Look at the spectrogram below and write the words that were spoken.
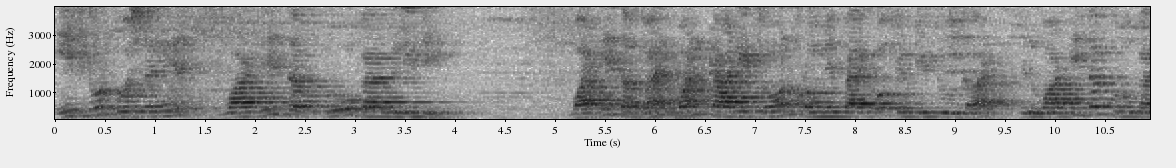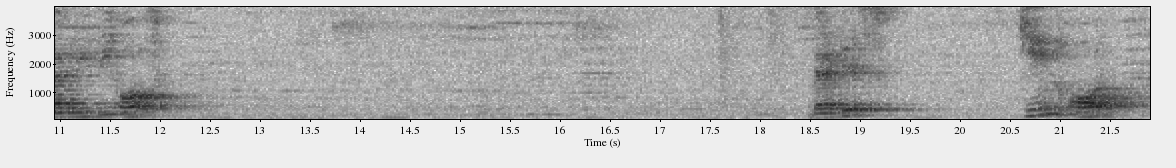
If your question is what is the probability what is the when one card is drawn from a pack of 52 card? then what is the probability of that is king or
